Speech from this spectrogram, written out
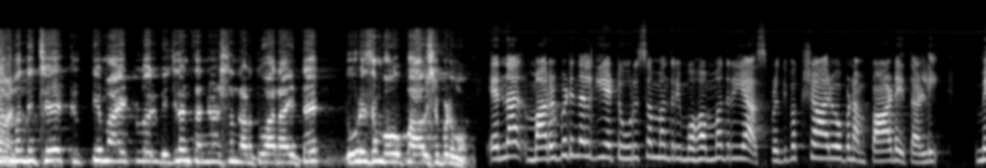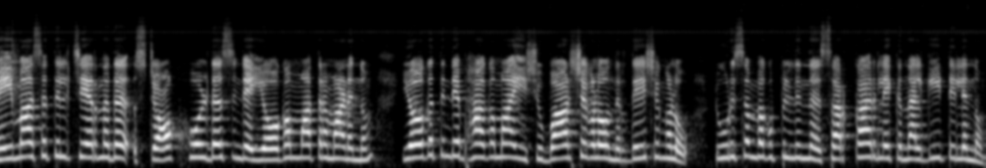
സംബന്ധിച്ച് കൃത്യമായിട്ടുള്ള ഒരു വിജിലൻസ് അന്വേഷണം നടത്തുവാനായിട്ട് ടൂറിസം വകുപ്പ് ആവശ്യപ്പെടുമോ? എന്നാൽ മറുപടി നൽകിയ ടൂറിസം മന്ത്രി മുഹമ്മദ് റിയാസ് പ്രതിപക്ഷ ആരോപണം പാടെ തള്ളി. മെയ് മാസത്തിൽ ചേർന്നത് സ്റ്റോക്ക് ഹോൾഡേഴ്സിന്റെ യോഗം മാത്രമാണെന്നും യോഗത്തിന്റെ ഭാഗമായി ശുപാർശകളോ നിർദ്ദേശങ്ങളോ ടൂറിസം വകുപ്പിൽ നിന്ന് സർക്കാരിലേക്ക് നൽകിയിട്ടില്ലെന്നും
